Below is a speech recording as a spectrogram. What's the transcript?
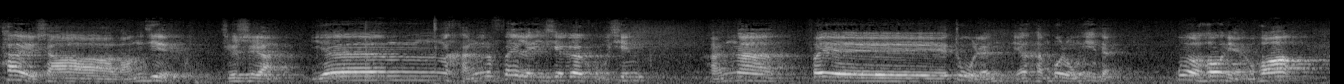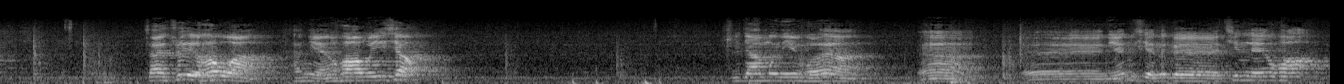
太沙狼藉，就是啊，也很费了一些个苦心，很呢费助人，也很不容易的。末后拈花，在最后啊，他拈花微笑。释迦牟尼佛呀，啊，呃，拈起那个金莲花，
